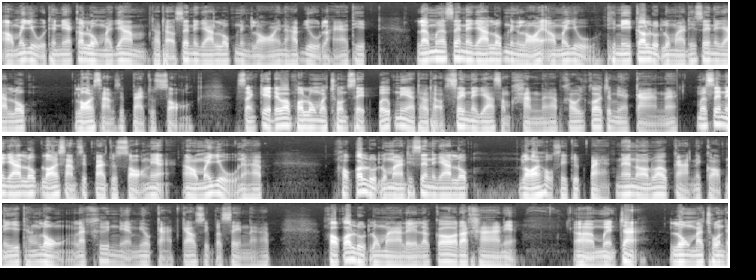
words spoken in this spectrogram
เอาไม่อยู่ทีนี้ก็ลงมาย่ำแถวๆเส้นระยะลบ 100 นะครับ อยู่หลายอาทิตย์ แล้วเมื่อเส้นระยะลบ 100 เอาไม่อยู่ ทีนี้ก็หลุดลงมาที่เส้นระยะลบ 138.2 สังเกตได้ว่าพอลงมาชนเสร็จปุ๊บเนี่ยแถวๆเส้นระยะสำคัญนะครับเขาก็จะมีอาการนะเมื่อเส้นระยะลบ138.2เนี่ยเอาไม่อยู่นะครับเขาก็หลุดลงมาที่เส้นระยะลบ160.8แปดแน่นอนว่าโอกาสในกรอบนี้ทั้งลงและขึ้นเนี่ยมีโอกาส90%นต์นะครับเขาก็หลุดลงมาเลยแล้วก็ราคาเนี่ยเเหมือนจะลงมาชนแ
